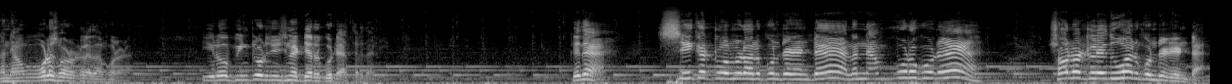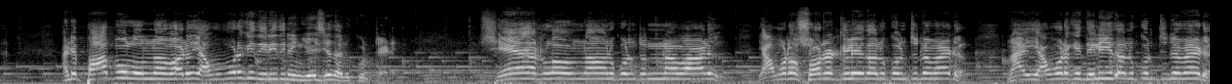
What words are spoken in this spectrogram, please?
నన్ను ఎవడ చూడట్లేదు అనుకున్నాడు. ఈలోపు ఇంటోడు చూసినట్టు ఎర్రగొట్టేస్తారు దాన్ని. కదా? చీకట్లో ఉన్నాడు అనుకుంటాడంటే నన్ను ఎవ్వడు కూడా చూడట్లేదు అనుకుంటాడంట. అంటే పాపంలో ఉన్నవాడు ఎవడికి తెలియదు నేను చేసేది అనుకుంటాడు. చీకట్లో ఉన్నాం అనుకుంటున్నవాడు. ఎవడో చూడట్లేదు అనుకుంటున్నవాడు నా ఎవడికి తెలియదు అనుకుంటున్నవాడు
